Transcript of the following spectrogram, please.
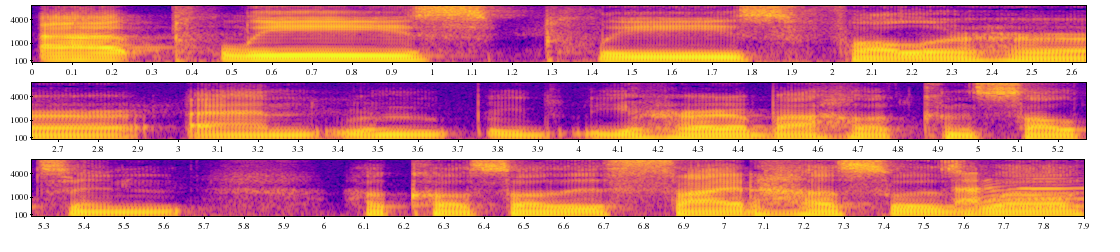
uh, please, please follow her. And rem- you heard about her consulting, her so this side hustle as well,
